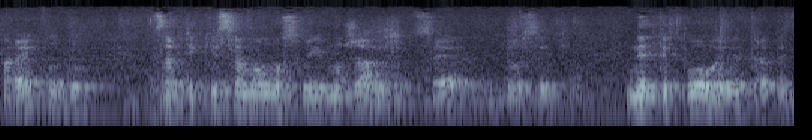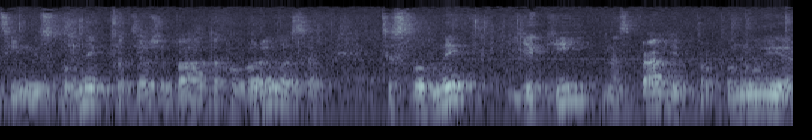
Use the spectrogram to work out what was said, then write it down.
перекладу завдяки самому своєму жанру. Це досить нетиповий, нетрадиційний словник, про це вже багато говорилося. Це словник, який насправді пропонує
